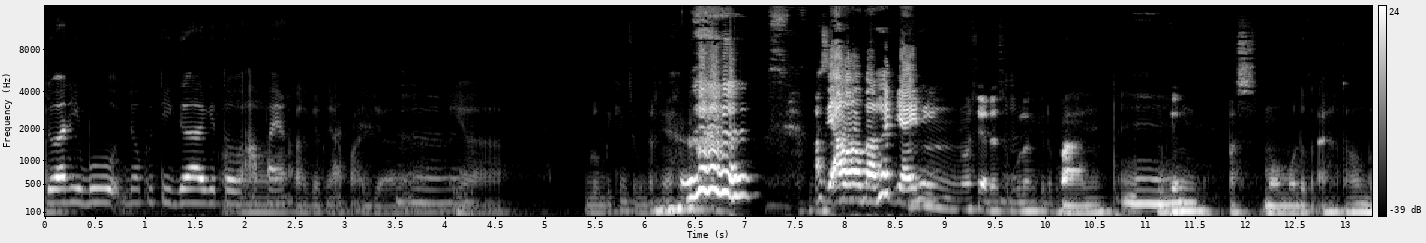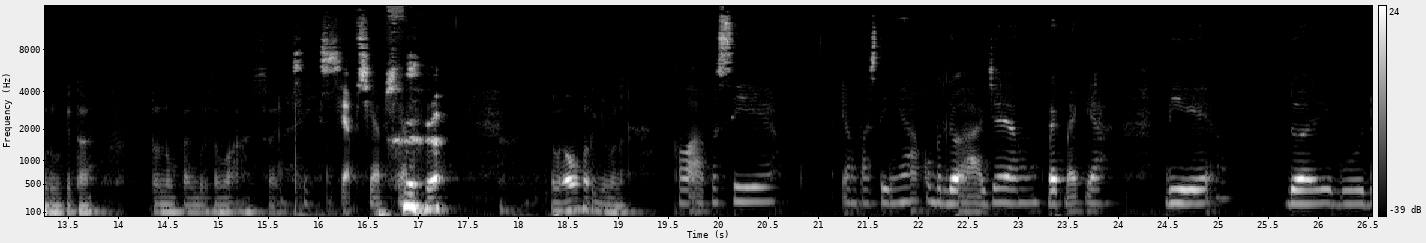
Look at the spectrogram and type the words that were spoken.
2023 gitu, Eh, apa yang targetnya apa aja Mm-mm. ya belum bikin sebenarnya masih awal banget ya ini. Hmm, masih ada sebulan ke depan Hmm. mungkin pas mau mau deket akhir tahun baru kita renungkan bersama Asai Asik, Siap, siap, siap. kalau kamu Far gimana Kalau aku sih yang pastinya aku berdoa aja yang baik-baik ya di 2023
